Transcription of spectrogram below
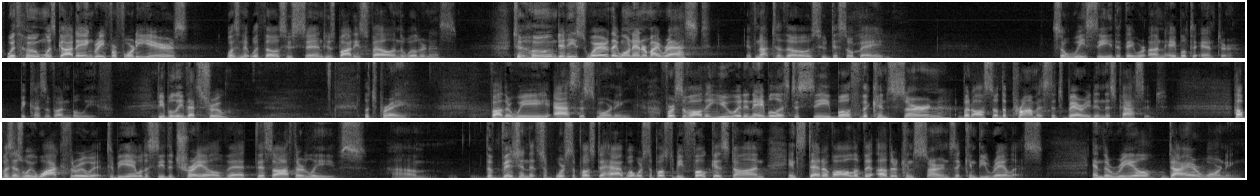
With whom was God angry for 40 years? Wasn't it with those who sinned, whose bodies fell in the wilderness? To whom did he swear they won't enter my rest, if not to those who disobeyed? So we see that they were unable to enter because of unbelief. Do you believe that's true? Let's pray. Father, we ask this morning, first of all, that you would enable us to see both the concern, but also the promise that's buried in this passage. Help us as we walk through it to be able to see the trail that this author leaves, um, the vision that we're supposed to have, what we're supposed to be focused on instead of all of the other concerns that can derail us, and the real dire warning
